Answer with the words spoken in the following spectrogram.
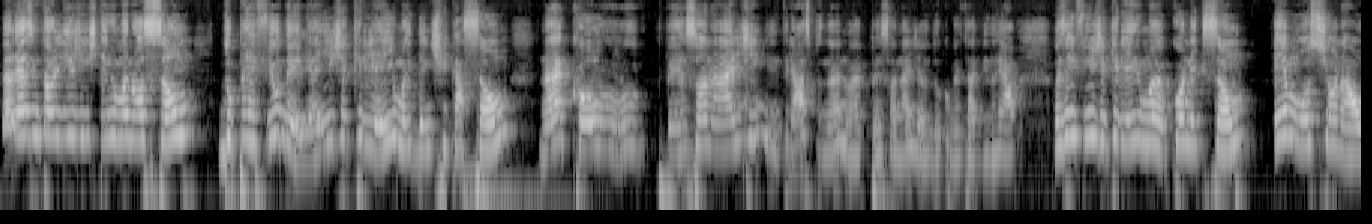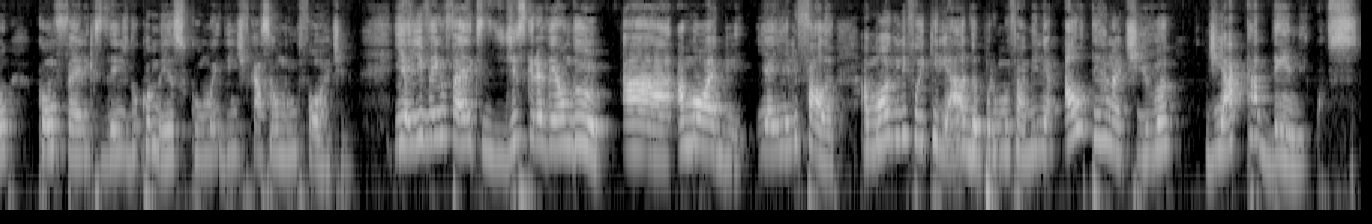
Beleza, então ali a gente tem uma noção do perfil dele. Aí já criei uma identificação, né, com o personagem, entre aspas, né? Não é personagem, é um documentário vida real. Mas enfim, já criei uma conexão emocional com o Félix desde o começo, com uma identificação muito forte. E aí vem o Félix descrevendo a, a Mogli. E aí ele fala: a Mogli foi criada por uma família alternativa de acadêmicos.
